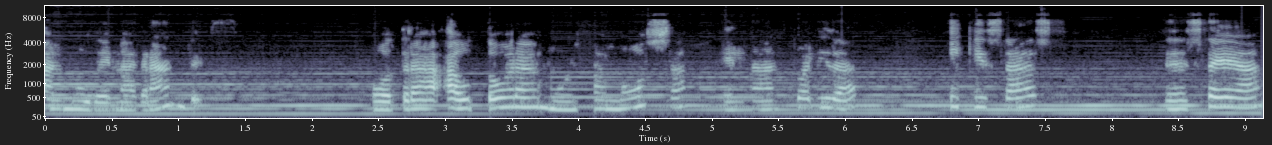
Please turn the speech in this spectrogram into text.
Almudena Grandes, otra autora muy famosa en la actualidad y quizás sea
